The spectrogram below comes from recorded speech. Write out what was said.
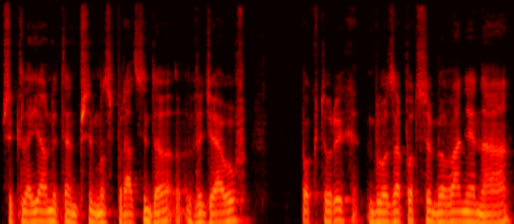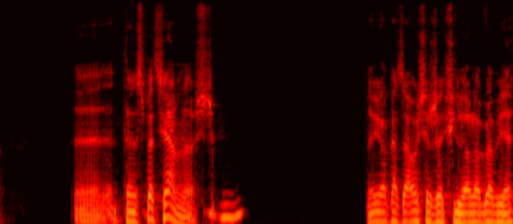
przyklejony ten przymus pracy do wydziałów, po których było zapotrzebowanie na e, tę specjalność. No i okazało się, że filologowie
